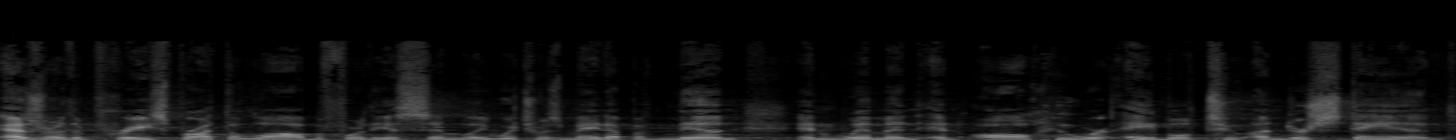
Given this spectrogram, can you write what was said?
Ezra the priest brought the law before the assembly, which was made up of men and women and all who were able to understand.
